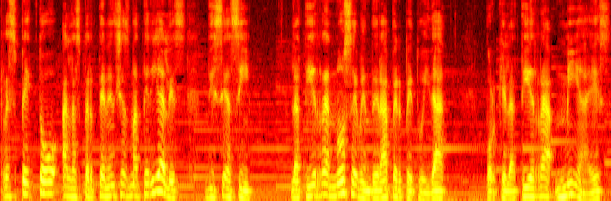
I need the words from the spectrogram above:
respecto a las pertenencias materiales. Dice así, la tierra no se venderá a perpetuidad, porque la tierra mía es,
